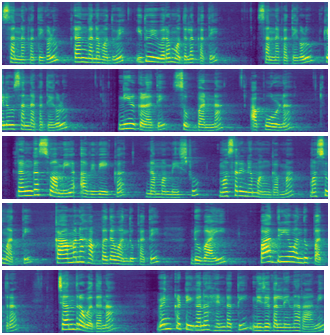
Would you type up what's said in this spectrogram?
ಸಣ್ಣ ಕಥೆಗಳು ರಂಗನ ಮದುವೆ, ಇದು ಇವರ ಮೊದಲ ಕತೆ. ಸಣ್ಣ ಕಥೆಗಳು ಕೆಲವು ಸಣ್ಣ ಕಥೆಗಳು ನೀಳ್ಗಳತೆ ಸುಬ್ಬಣ್ಣ, ಅಪೂರ್ಣ, ರಂಗಸ್ವಾಮಿಯ ಅವಿವೇಕ, ನಮ್ಮ ಮೇಷ್ಟ್ರು, ಮೊಸರಿನ ಮಂಗಮ್ಮ, ಮಸುಮತ್ತಿ, ಕಾಮನ ಹಬ್ಬದ ಒಂದು ಕತೆ, ಡುಬಾಯಿ, ಪಾದ್ರಿಯ ಒಂದು ಪತ್ರ, ಚಂದ್ರವದನ, ವೆಂಕಟಿಗನ ಹೆಂಡತಿ, ನಿಜಗಲ್ಲಿನ ರಾಣಿ,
